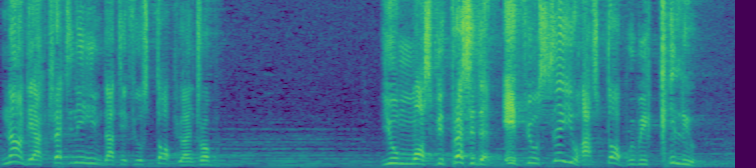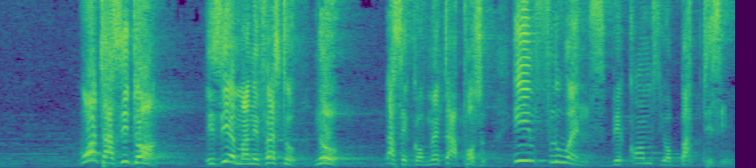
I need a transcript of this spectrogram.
Now they are threatening him that if you stop, you are in trouble. You must be president. If you say you have stopped, we will kill you. What has he done? Is he a manifesto? No. That's a governmental apostle. Influence becomes your baptism.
